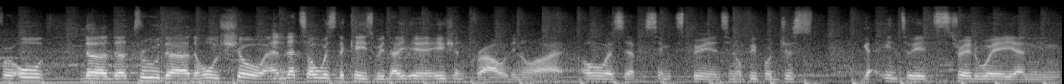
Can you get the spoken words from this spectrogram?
for all the, the through the, the whole show and that's always the case with the uh, Asian crowd you know I always have the same experience you know people just get into it straight away and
